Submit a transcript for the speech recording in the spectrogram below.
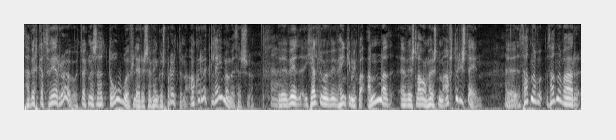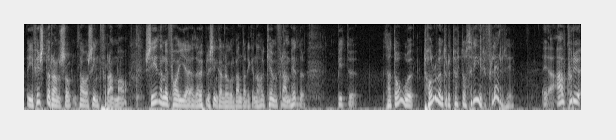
það virkar þver öfugt vegna þess að það dóu fleiri sem fengur spröytuna okkur við gleymum við þessu? Ja. við heldum að við fengjum eitthvað annað ef við sláum hausnum aftur í stein Eh, þarna var í fyrstu rannsókn þá að sínt fram á síðan er fója eða upplýsingarlögum bandaríkjana þá kemur fram, heyrðu býtu, það dóu 1223 fleiri eh, af hverju,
